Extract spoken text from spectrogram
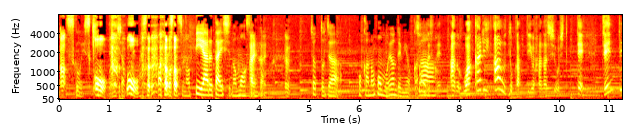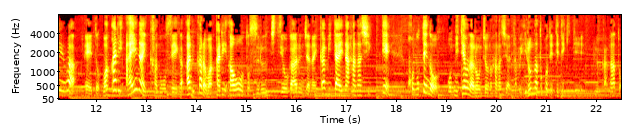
がすごい好きおっしゃって私たちの PR 大使のモーさんが、はいはい。うん、ちょっとじゃあ他の本も読んでみようかな。そうですね。あの分かり合うとかっていう話をしてて前提は、えーと、分かり合えない可能性があるから分かり合おうとする必要があるんじゃないかみたいな話でこの手の似たような論調の話は多分いろんなところで出てきているかなと。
